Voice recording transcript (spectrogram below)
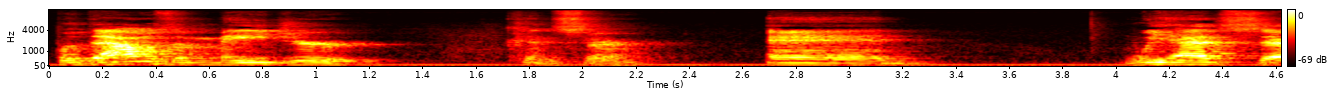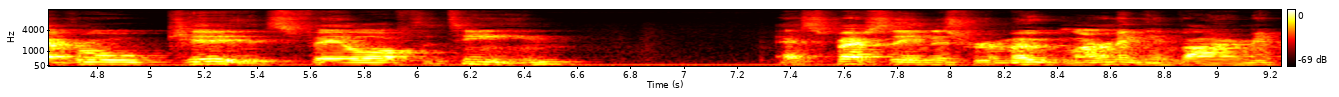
but that was a major concern. And we had several kids fail off the team, especially in this remote learning environment.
